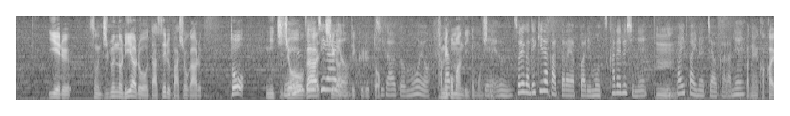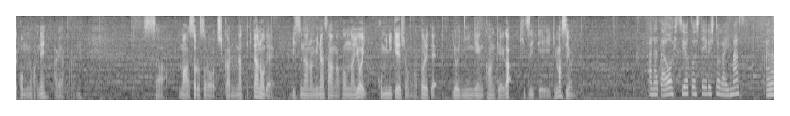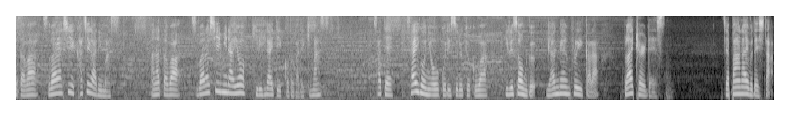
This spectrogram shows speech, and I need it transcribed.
言えるその自分のリアルを出せる場所があると日常が違ってくると。違うと思うよ。溜め込まんでいいと思うしで、ね、うん、それができなかったらやっぱりもう疲れるしね、うん、いっぱいいっぱいになっちゃうからやっねぱね抱え込むのはねあれやからね。さあまあそろそろ時間になってきたのでリスナーの皆さんがこんな良いコミュニケーションが取れて良い人間関係が築いていきますようにと。あなたを必要としている人がいます。あなたは素晴らしい価値があります。あなたは素晴らしい未来を切り開いていくことができます。さて最後にお送りする曲はヒルソング Young and Free から Blighter です。ジャパンライブでした。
